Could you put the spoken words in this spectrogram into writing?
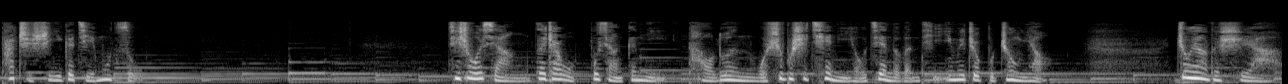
它只是一个节目组。其实我想在这儿，我不想跟你讨论我是不是欠你邮件的问题，因为这不重要。重要的是啊，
